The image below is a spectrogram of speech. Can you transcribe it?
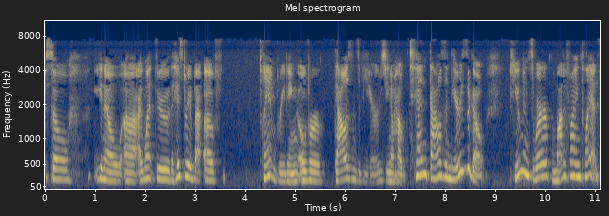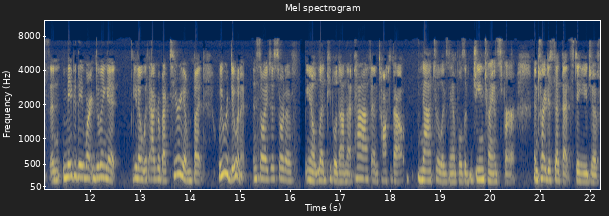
So, you know, uh, I went through the history of, of plant breeding over thousands of years, you know, how 10,000 years ago humans were modifying plants, and maybe they weren't doing it you know, with agrobacterium, but we were doing it. And so I just sort of, you know, led people down that path and talked about natural examples of gene transfer and tried to set that stage of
